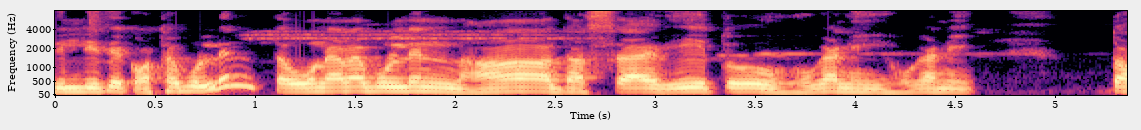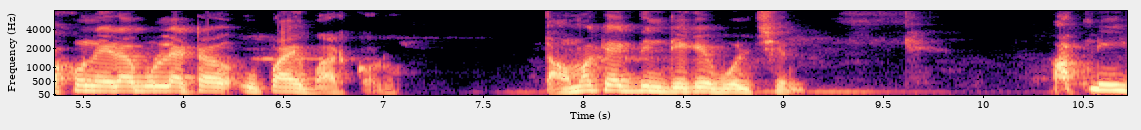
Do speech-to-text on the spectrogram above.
দিল্লিতে কথা বললেন তা ওনারা বললেন না দাস সাহেব এ তো হোগা নেই হোগা নেই। তখন এরা বললে একটা উপায় বার করো। তা আমাকে একদিন ডেকে বলছেন আপনি এই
